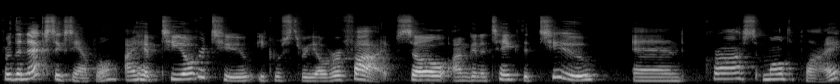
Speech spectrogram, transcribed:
For the next example, I have t over 2 equals 3 over 5. So I'm going to take the 2 and cross multiply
